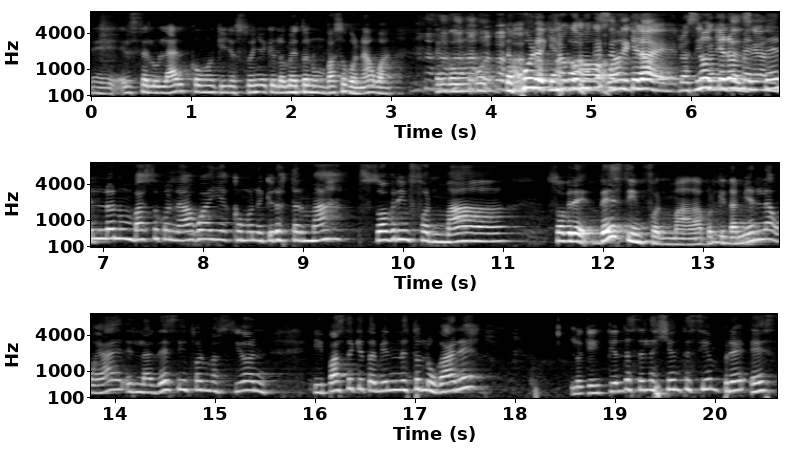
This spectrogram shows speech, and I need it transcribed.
Eh, el celular, como que yo sueño que lo meto en un vaso con agua. Tengo un- un- te juro que es No, como como, que se "Weón, te quiero- cae, lo así no, quiero intención". meterlo en un vaso con agua y es como no quiero estar más sobreinformada, sobre desinformada, porque también la weá es la desinformación. Y pasa que también en estos lugares lo que tiende a hacer la gente siempre es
